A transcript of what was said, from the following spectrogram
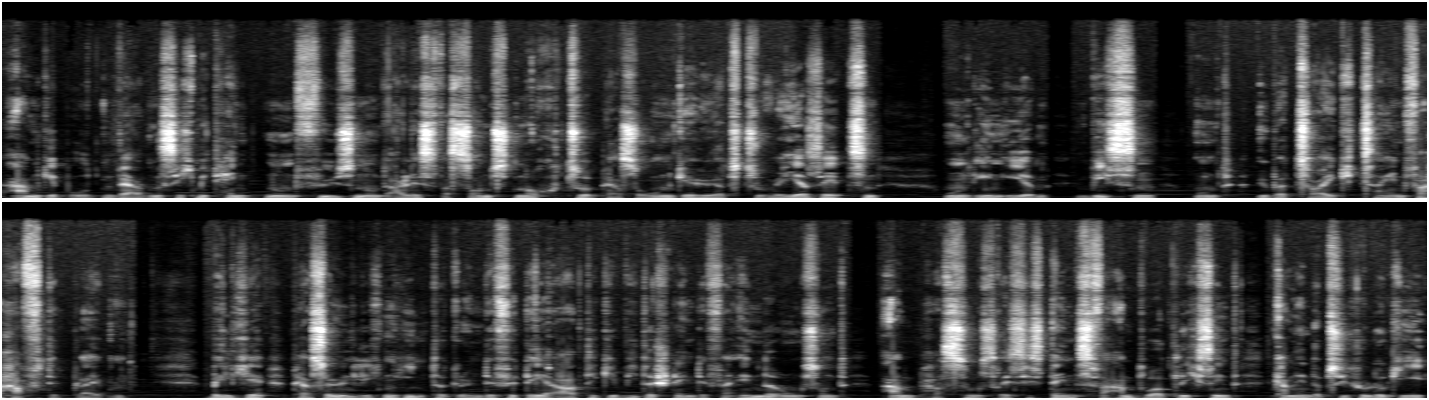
angeboten werden, sich mit Händen und Füßen und alles, was sonst noch zur Person gehört, zur Wehr setzen und in ihrem Wissen und Überzeugtsein verhaftet bleiben. Welche persönlichen Hintergründe für derartige Widerstände, Veränderungs- und Anpassungsresistenz verantwortlich sind, kann in der Psychologie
